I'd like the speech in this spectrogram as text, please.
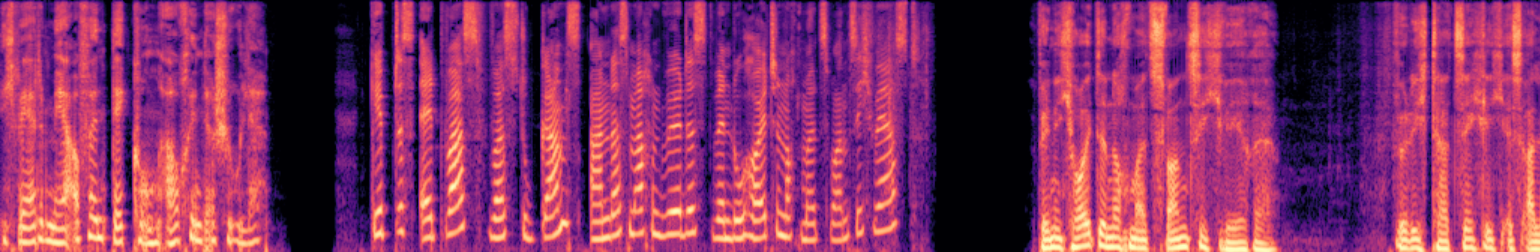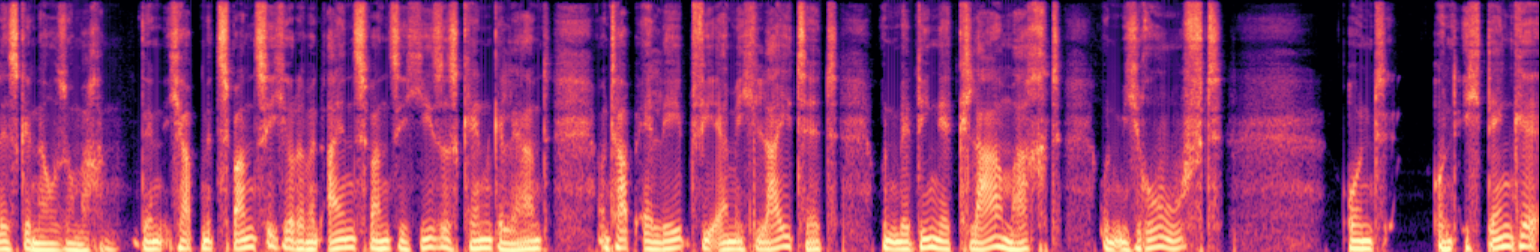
ich wäre mehr auf Entdeckung, auch in der Schule. Gibt es etwas, was du ganz anders machen würdest, wenn du heute noch mal 20 wärst? Wenn ich heute noch mal 20 wäre, würde ich tatsächlich es alles genauso machen. Denn ich habe mit 20 oder mit 21 Jesus kennengelernt und habe erlebt, wie er mich leitet und mir Dinge klar macht und mich ruft. Und, und ich denke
